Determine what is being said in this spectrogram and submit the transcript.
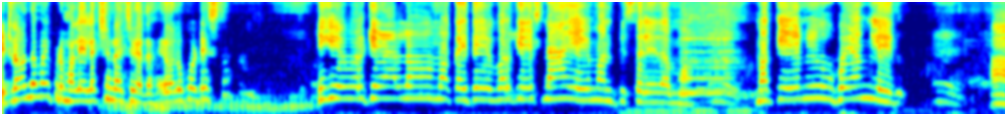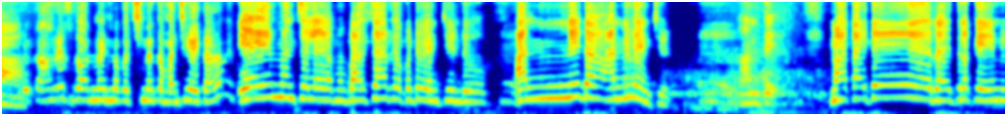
ఎట్లా ఉందమ్మా? ఇప్పుడు మళ్ళీ ఎలక్షన్లు వచ్చాయి కదా. ఎవరు కొట్టేస్తాం ఇక ఎవరికి వేయాలో మాకైతే ఎవరికి వేసినా ఏం అనిపిస్తలేదమ్మా. మాకేమీ ఉపయోగం లేదు. ఆ. కాంగ్రెస్ గవర్నమెంట్లోకి వచ్చినాక మంచిగా అవుతుందా? ఏం మంచిగా లేదమ్మా బస్ చార్జ్ ఒకటి పెంచిండు. అన్ని అన్ని పెంచిండు. అంతే. మాకైతే రైతులకు ఏమి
